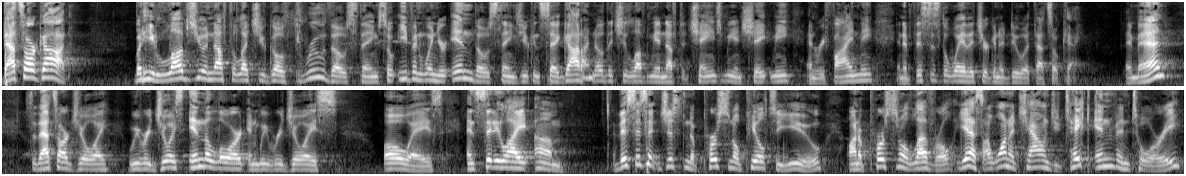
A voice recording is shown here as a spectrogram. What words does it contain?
That's our God. But He loves you enough to let you go through those things. So even when you're in those things, you can say, God, I know that you love me enough to change me and shape me and refine me. And if this is the way that you're going to do it, that's okay. Amen? So that's our joy. We rejoice in the Lord and we rejoice always. And City Light, um, this isn't just a personal appeal to you on a personal level. Yes, I want to challenge you. Take inventory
